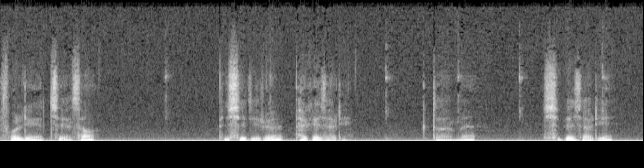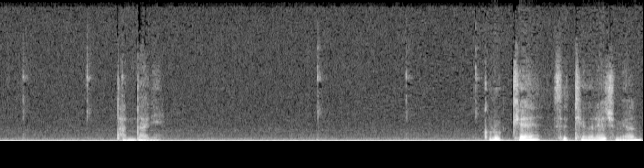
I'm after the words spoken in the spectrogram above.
폴링 엣지에서 BCD를 100의 자리 그 다음에 10의 자리 단단히 그렇게 세팅을 해주면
